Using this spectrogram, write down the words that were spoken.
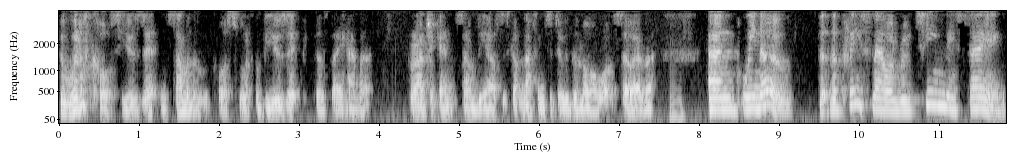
who will, of course, use it, and some of them, of course, will abuse it because they have a grudge against somebody else. It's got nothing to do with the law whatsoever. Hmm. And we know that the police now are routinely saying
